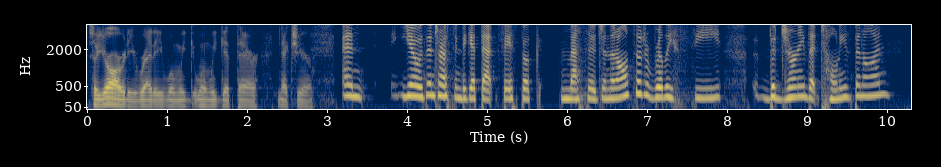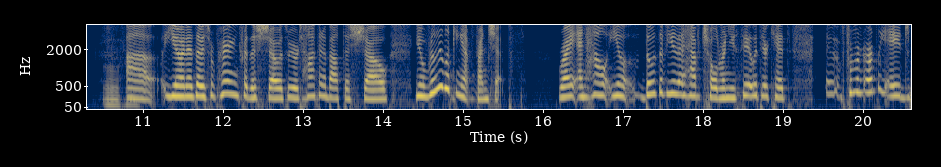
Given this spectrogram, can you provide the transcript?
So you're already ready when we when we get there next year. And you know, it was interesting to get that Facebook message and then also to really see the journey that Tony's been on. Uh, you know, and as I was preparing for this show, as we were talking about this show, you know, really looking at friendships, right? And how, you know, those of you that have children, you see it with your kids uh, from an early age,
